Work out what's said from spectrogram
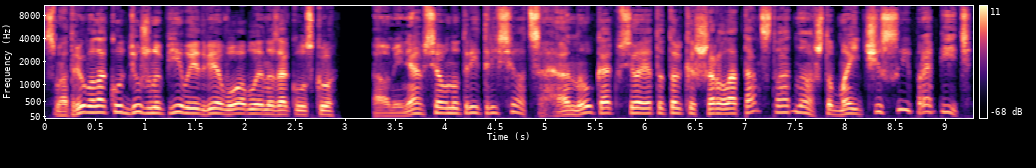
Смотрю, волокут дюжину пива и две воблы на закуску, а у меня все внутри трясется. А ну, как все это только шарлатанство одно, чтобы мои часы пропить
